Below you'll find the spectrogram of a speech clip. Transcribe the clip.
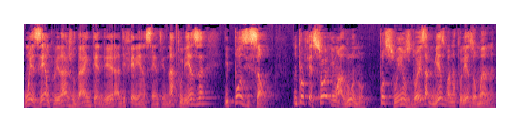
Um exemplo irá ajudar a entender a diferença entre natureza e posição. Um professor e um aluno possuem os dois a mesma natureza humana.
